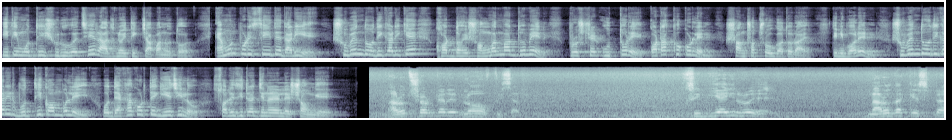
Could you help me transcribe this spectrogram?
ইতিমধ্যেই শুরু হয়েছে রাজনৈতিক চাপানোতর। এমন পরিস্থিতিতে দাঁড়িয়ে শুভেন্দু অধিকারীকে খড়দহে সংবাদ মাধ্যমের প্রশ্নের উত্তরে কটাক্ষ করলেন সাংসদ সৌগত রায়। তিনি বলেন, শুভেন্দু অধিকারীর বুদ্ধি কম বলেই ও দেখা করতে গিয়েছিল সলিসিটর জেনারেলের সঙ্গে। ভারত সরকারের ল অফিসার সিবিআইর হয়ে নারদা কেসটা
